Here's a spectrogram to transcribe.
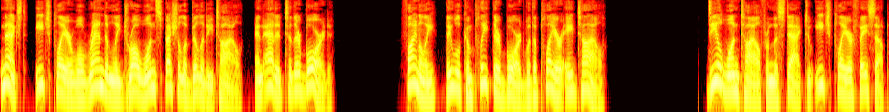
Next, each player will randomly draw one special ability tile and add it to their board. Finally, they will complete their board with a player aid tile. Deal one tile from the stack to each player face up.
